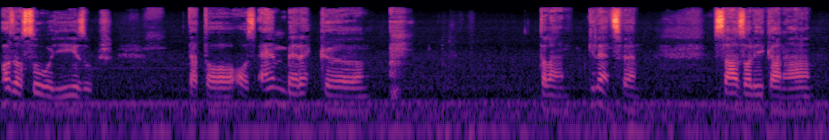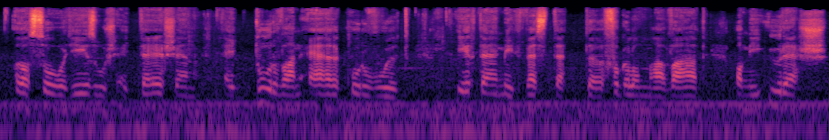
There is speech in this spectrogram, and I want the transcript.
Az a szó, hogy Jézus. Tehát a, az emberek uh, talán 90 százalékánál az a szó, hogy Jézus egy teljesen, egy durván elkurvult, értelmét vesztett fogalommá vált, ami üres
